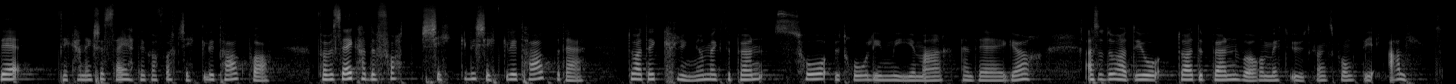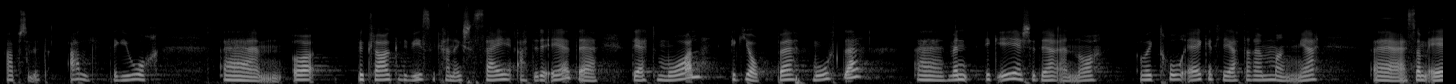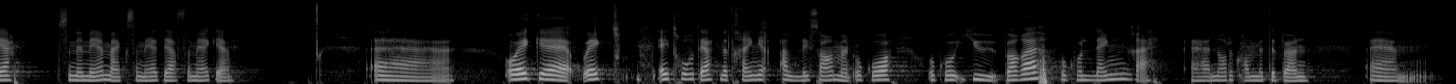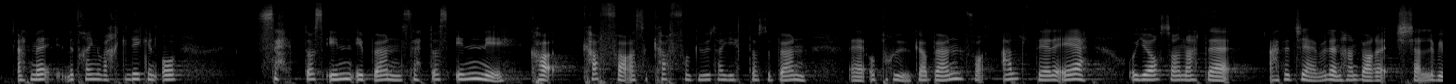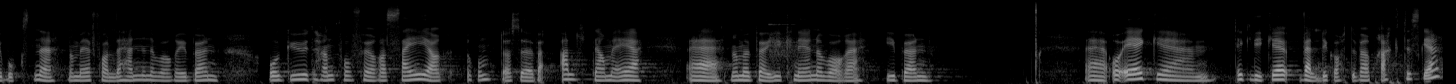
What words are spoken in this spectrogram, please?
det det kan jeg ikke si at jeg har fått skikkelig tak på. For hvis jeg hadde fått skikkelig skikkelig tak på det, da hadde jeg klynga meg til bønn så utrolig mye mer enn det jeg gjør. Altså, Da hadde, hadde bønn vært mitt utgangspunkt i alt. Absolutt alt jeg gjorde. Um, og beklageligvis kan jeg ikke si at det er det. Det er et mål. Jeg jobber mot det. Uh, men jeg er ikke der ennå. Og jeg tror egentlig at det er mange uh, som, er, som, er, med meg, som er der som jeg er. Eh, og, jeg, eh, og jeg, jeg, tror det at vi trenger alle sammen å gå, å gå dypere og gå lengre eh, når det kommer til bønn. Eh, at vi, vi, trenger virkelig å sette oss inn i bønn, sette oss inn i hva, hvorfor, altså hvorfor Gud har gitt oss bønn, eh, og bruke bønn for alt det det er. Og gjøre sånn at, eh, at djevelen han bare skjelver i buksene når vi folder hendene våre i bønn. Og Gud han får føre seier rundt oss over alt der vi er, eh, når vi bøyer knærne våre i bønn. Eh, og jeg, eh, jeg, liker veldig godt å være praktiske.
